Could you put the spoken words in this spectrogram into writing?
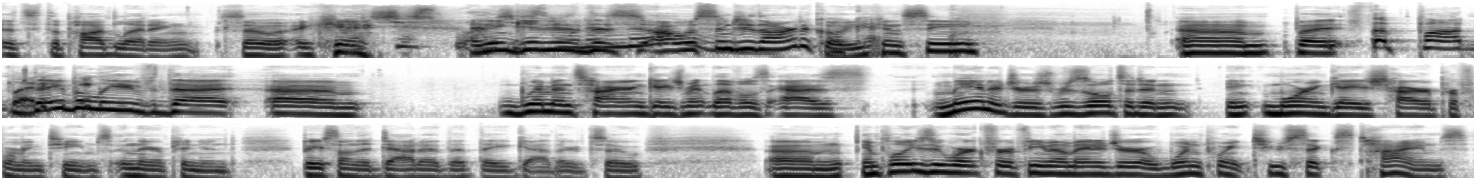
it's the pod letting, so I can't. just- I I didn't get into this. I will send you the article. You can see. Um, but The pod they believe that um, women's higher engagement levels as managers resulted in more engaged, higher performing teams, in their opinion, based on the data that they gathered. So, um, employees who work for a female manager are 1.26 times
